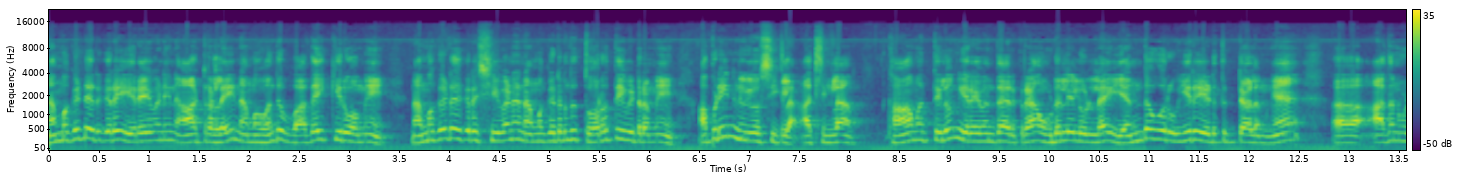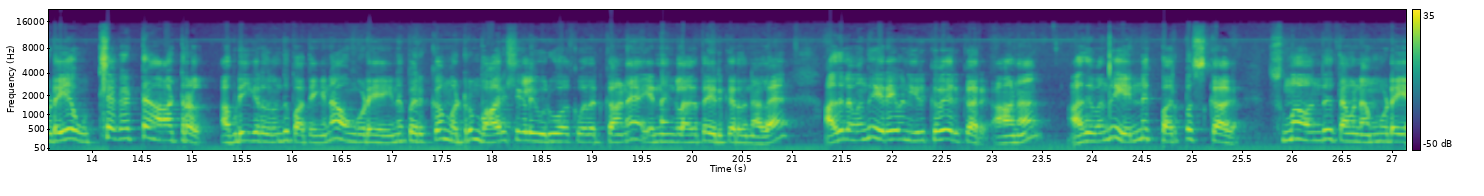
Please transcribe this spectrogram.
நம்மக்கிட்ட இருக்கிற இறைவனின் ஆற்றலை நம்ம வந்து வதைக்கிறோமே நம்மக்கிட்ட இருக்கிற சிவனை நம்மக்கிட்ட இருந்து துரத்தி விடுறோமே அப்படின்னு யோசிக்கலாம் ஆச்சுங்களா? காமத்திலும் இறைவன் தான் இருக்கிறான். உடலில் உள்ள எந்த ஒரு உயிரை எடுத்துக்கிட்டாலுங்க அதனுடைய உச்சகட்ட ஆற்றல் அப்படிங்கிறது வந்து பார்த்திங்கன்னா அவங்களுடைய இனப்பெருக்கம் மற்றும் வாரிசுகளை உருவாக்குவதற்கான எண்ணங்களாகத்தான் இருக்கிறதுனால அதில் வந்து இறைவன் இருக்கவே இருக்கார். ஆனால் அது வந்து என்ன பர்பஸ்க்காக? சும்மா வந்து தம் நம்முடைய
